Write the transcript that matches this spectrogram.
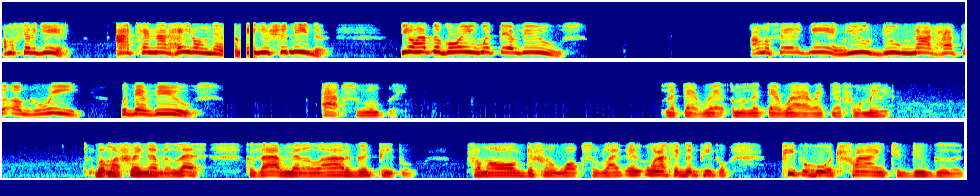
I'm gonna say it again. I cannot hate on them. You shouldn't either. You don't have to agree with their views. I'm gonna say it again. You do not have to agree with their views. Absolutely. Let that rest. I'm gonna let that ride right there for a minute. But my friend, nevertheless, because I've met a lot of good people from all different walks of life. And when I say good people, people who are trying to do good,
